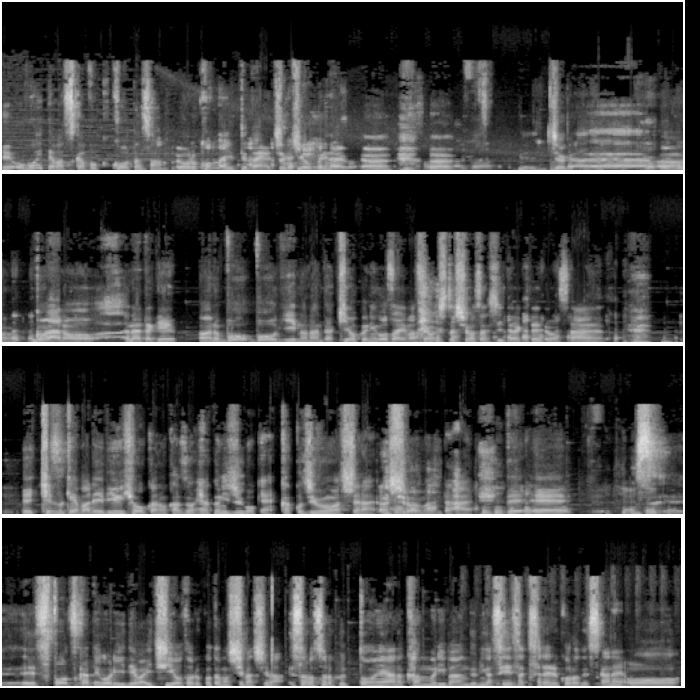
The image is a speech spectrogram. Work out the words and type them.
えー覚えてますか？僕、コウタさん。俺こんなん言ってたんや。ちょっと 記憶にない。うん。そんちょ、うん。ごめん、あの、なんだっけ、あの、某、某議員のなんだ、記憶にございませんをちょっと使用させていただきたいと思います。はい。え、気づけばレビュー評価の数は125件。かっこ自分はしてない。あ白いマジで。はい。で、えー スポーツカテゴリーでは1位を取ることもしばしば。そろそろフットオンエアの冠番組が制作される頃ですかね。おー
